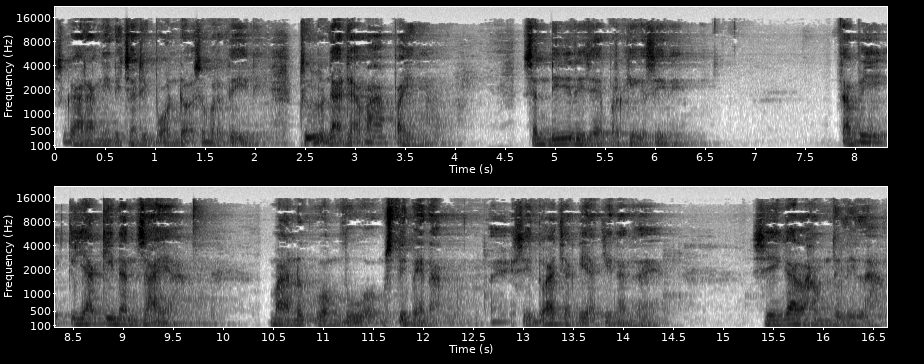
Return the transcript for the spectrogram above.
sekarang ini jadi pondok seperti ini. Dulu tidak ada apa-apa ini. Sendiri saya pergi ke sini. Tapi keyakinan saya manut wong tua mesti penak. Eh, situ aja keyakinan saya. Sehingga alhamdulillah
